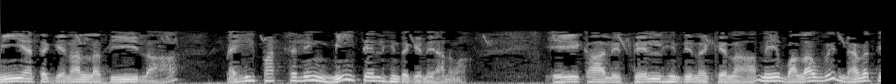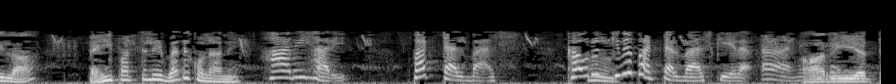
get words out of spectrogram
මී ඇට ගෙනල්ලා දීලා පැහිපත්තලෙන් මී තෙල් හිඳගෙන යනවා. ඒ කාලේ තෙල් හිඳින කෙනා මේ වලව්වේ නැවතිලා පැහිපත්තලේ වැඩ කොලානේ. හරි හරි. පට්ටල් බාස්. කවුරුත් කිව්වේ පට්ටල් බාස් කියලා. හරියට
